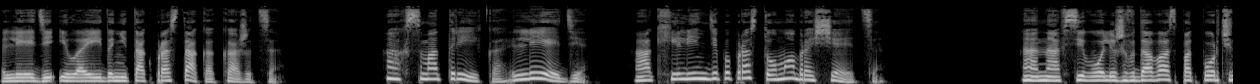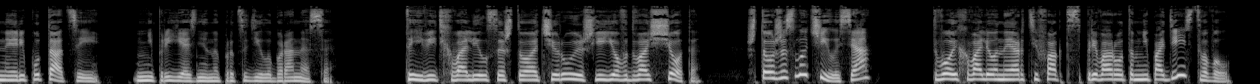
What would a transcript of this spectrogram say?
Леди Илаида не так проста, как кажется. Ах, смотри-ка, леди, а к Хелинде по-простому обращается. Она всего лишь вдова с подпорченной репутацией, неприязненно процедила баронесса. Ты ведь хвалился, что очаруешь ее в два счета. Что же случилось, а? Твой хваленый артефакт с приворотом не подействовал?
